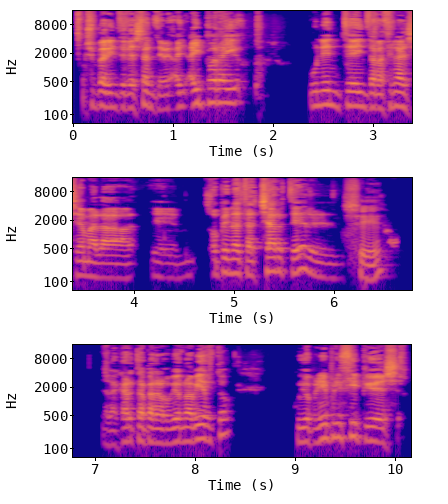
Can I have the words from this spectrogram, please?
súper interesante. Hay, por ahí un ente internacional que se llama la eh, Open Data Charter, de la Carta para el Gobierno Abierto, cuyo primer principio es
